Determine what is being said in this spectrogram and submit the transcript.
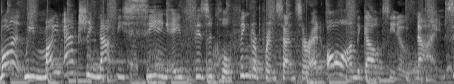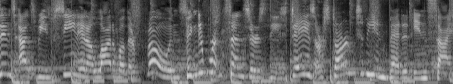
But we might actually not be seeing a physical fingerprint sensor at all on the Galaxy Note 9. Since as we've seen in a lot of other phones, fingerprint sensors these days are starting to be embedded inside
